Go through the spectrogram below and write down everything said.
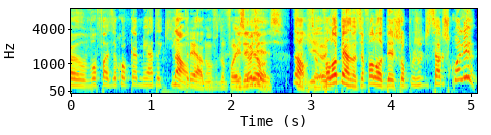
eu vou fazer qualquer merda aqui e Não, entrego. não, não foi isso que eu disse. Não, Eu você não falou merda, você falou, deixou pro judiciário escolher.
